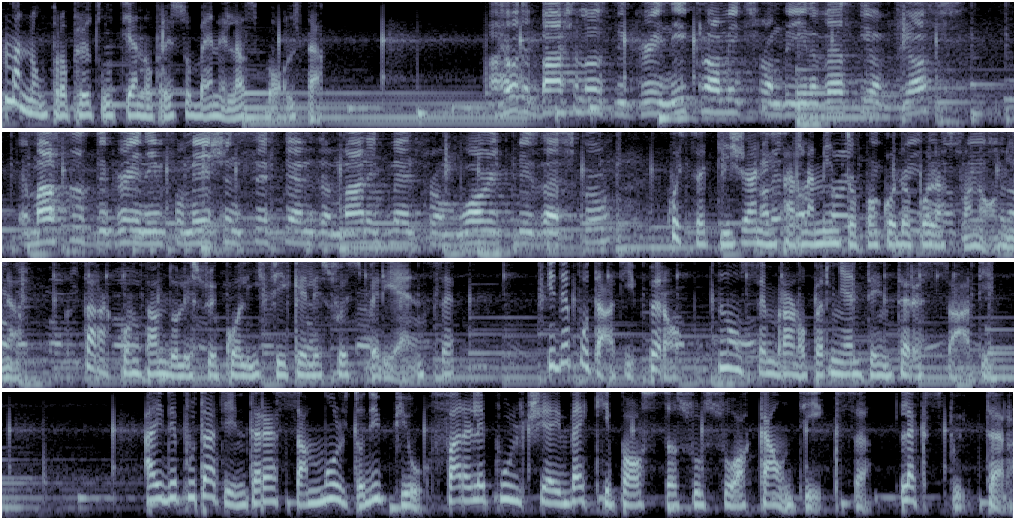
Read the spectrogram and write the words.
Ma non proprio tutti hanno preso bene la svolta. I hold a bachelor's degree in economics from the University of Jos, a master's degree in information systems and management from Warwick Business School. Questo è Tijani in Parlamento poco dopo la sua nomina. Sta raccontando le sue qualifiche e le sue esperienze. I deputati, però, non sembrano per niente interessati. Ai deputati interessa molto di più fare le pulci ai vecchi post sul suo account X, l'ex Twitter.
